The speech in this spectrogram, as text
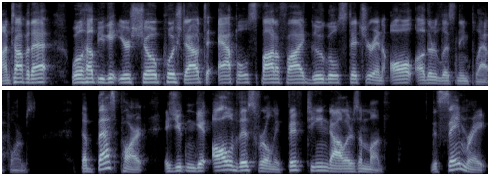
On top of that, we'll help you get your show pushed out to Apple, Spotify, Google, Stitcher, and all other listening platforms. The best part is you can get all of this for only $15 a month, the same rate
